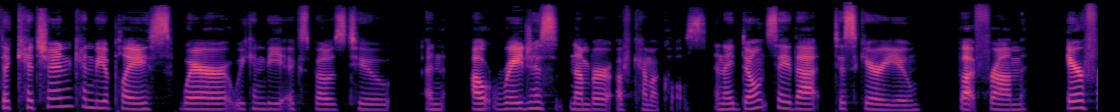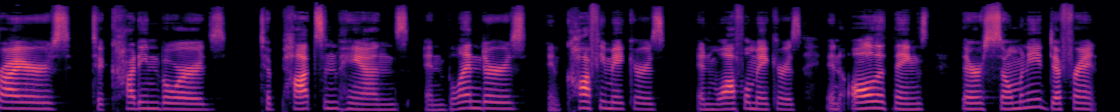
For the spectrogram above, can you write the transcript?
The kitchen can be a place where we can be exposed to an outrageous number of chemicals. And I don't say that to scare you, but from air fryers to cutting boards to pots and pans and blenders and coffee makers and waffle makers and all the things, there are so many different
